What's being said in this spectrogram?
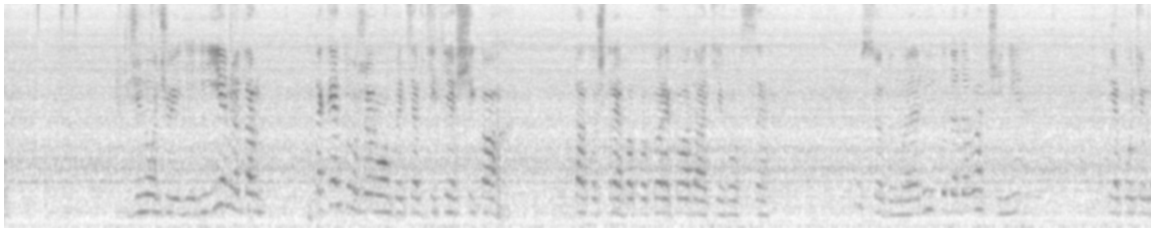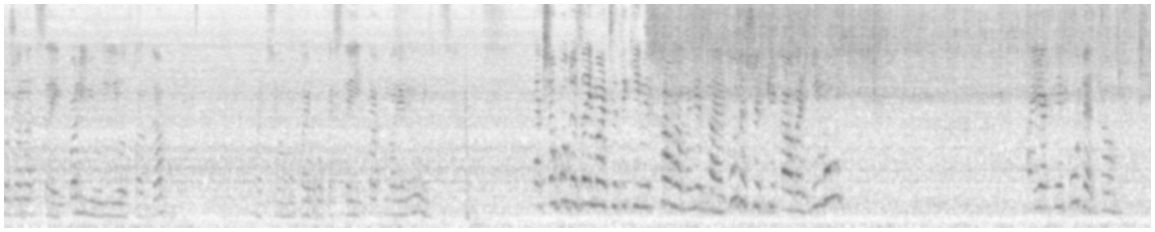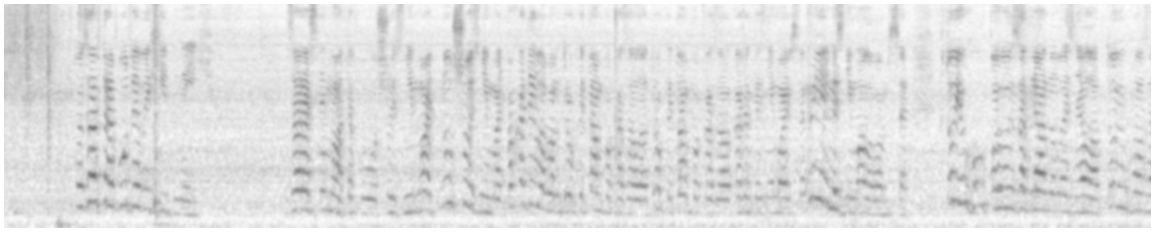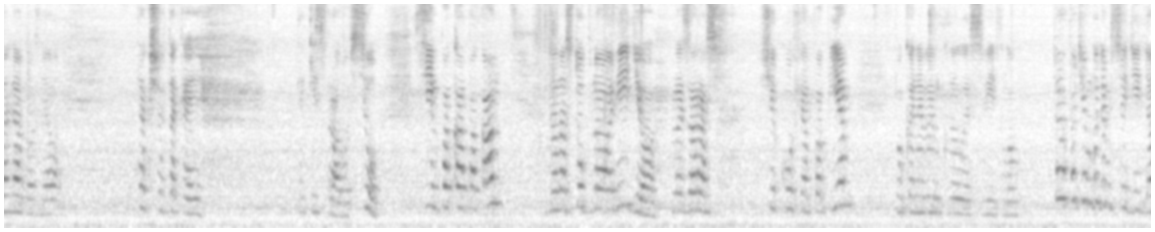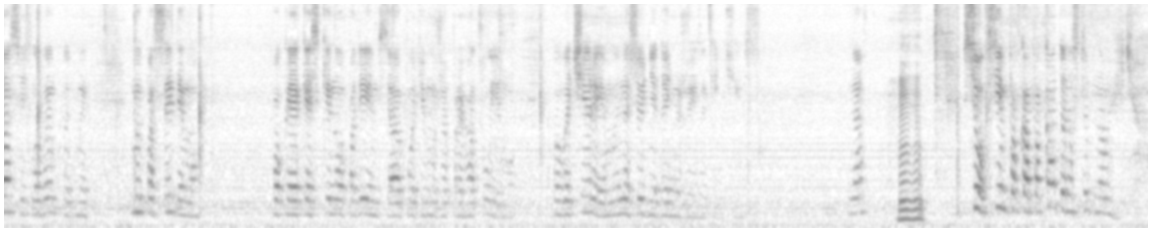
жіночою гігієною. Там таке теж робиться в тих ящиках. Також треба поперекладати його все. Ну все, думаю, олійку додавати чи ні. Я потім уже на цей полью її отак, да? На цьому хай поки стоїть так маринується. Так що буду займатися такими справами, не знаю, буде щось цікаве зніму. А як не буде, то, то завтра буде вихідний. Зараз нема такого, що знімати. Ну, що знімати? Походила вам трохи там показала, трохи там показала. Кажете, знімай все. Ну, я і не знімала вам все. Хто його заглянула, зняла, хто його заглянула, зняла. Так що таке, такі справи. Все. Всім пока-пока. До наступного відео. Ми зараз ще кофе поп'ємо, поки не вимкнули світло. Та потім будемо сидіти, да, світло вимкнуть. Ми, ми посидимо, поки якесь кіно подивимося, а потім уже приготуємо, повечеряємо. І на сьогодні день уже і закінчився. Да? Угу. Все, всім пока-пока, до наступного відео.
